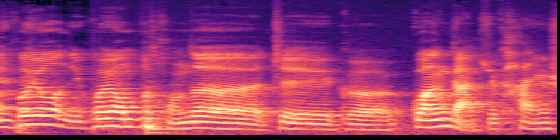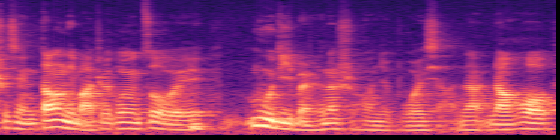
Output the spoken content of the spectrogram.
你会用你会用不同的这个观感去看一个事情。当你把这个东西作为目的本身的时候，你就不会想；那然后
